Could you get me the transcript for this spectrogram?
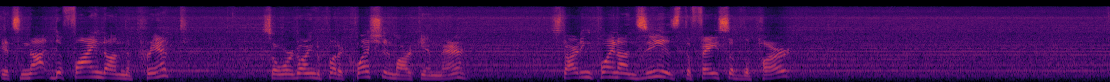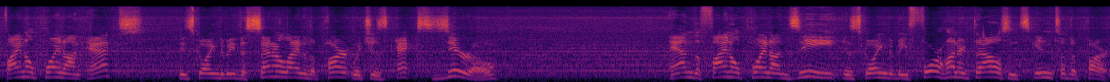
it's not defined on the print, so we're going to put a question mark in there. Starting point on Z is the face of the part. Final point on X is going to be the center line of the part, which is X0. And the final point on Z is going to be 400 thousandths into the part.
